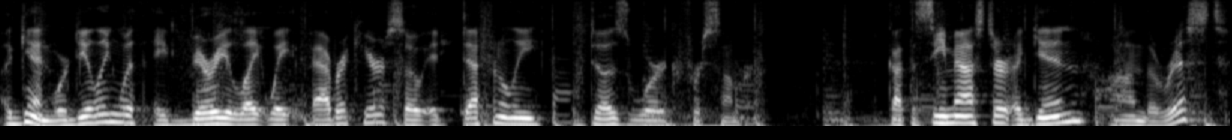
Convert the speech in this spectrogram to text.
Again, we're dealing with a very lightweight fabric here, so it definitely does work for summer. Got the Seamaster again on the wrist,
